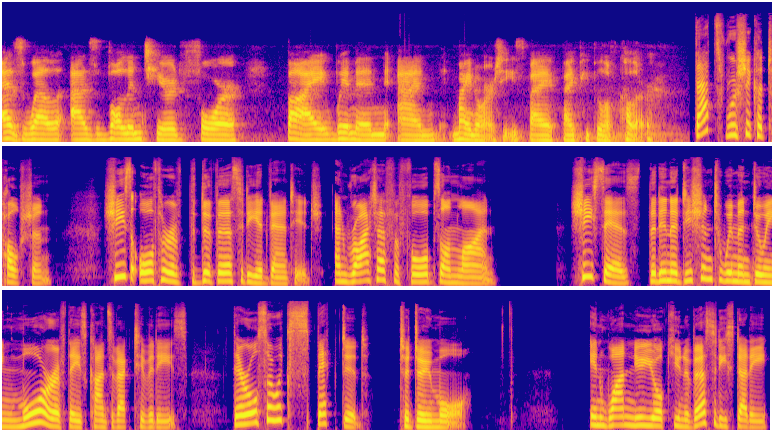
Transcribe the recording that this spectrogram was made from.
as well as volunteered for by women and minorities, by, by people of color. That's Ruchika Tulshyan. She's author of The Diversity Advantage and writer for Forbes Online. She says that in addition to women doing more of these kinds of activities, they're also expected to do more. In one New York University study,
